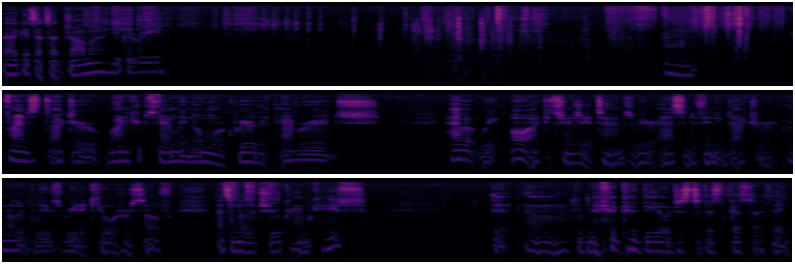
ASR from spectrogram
I guess that's a drama you could read. Um, finds Dr. Wynekoop's family no more queer than average. Haven't we all acted strangely at times? Reader asks in defending Doctor. Another believes Rheta killed herself. That's another true crime case that uh, would make a good video just to discuss, I think.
